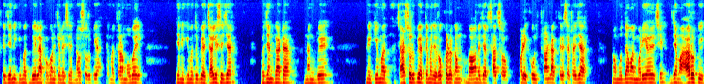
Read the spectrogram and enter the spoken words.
કે જેની કિંમત બે લાખ ઓગણચાલીસ હજાર નવસો રૂપિયા તેમજ ત્રણ મોબાઈલ જેની કિંમત રૂપિયા ચાલીસ હજાર, વજન કાંટા, નંગ બે ની કિંમત ચારસો રૂપિયા તેમજ રોકડ રકમ બાવન હજાર સાતસો મળી કુલ ત્રણ લાખ ત્રેસઠ હજારનો મુદ્દામાલ મળી આવેલ છે. જેમાં આરોપી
